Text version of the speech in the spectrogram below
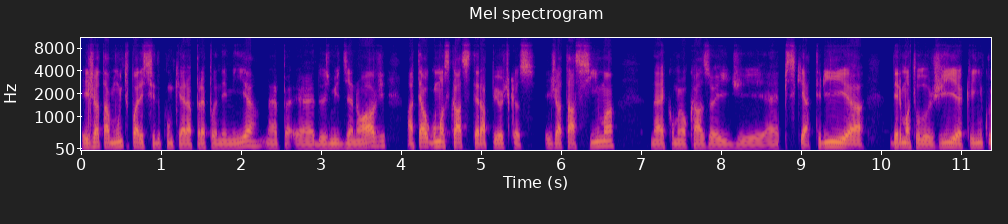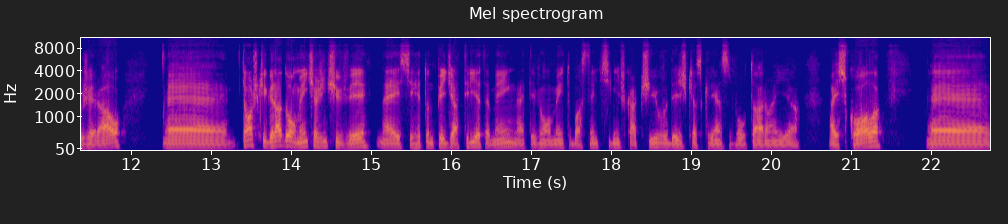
ele já está muito parecido com o que era pré-pandemia, né, é, 2019, até algumas classes terapêuticas ele já está acima, né, como é o caso aí de é, psiquiatria, dermatologia, clínico geral, É, então, acho que gradualmente a gente vê né, esse retorno pediatria também, né, teve um aumento bastante significativo desde que as crianças voltaram aí à, à escola. É,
